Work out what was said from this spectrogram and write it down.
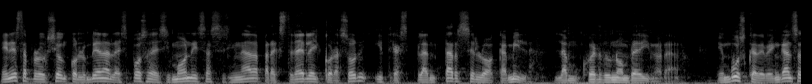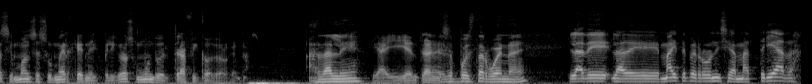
en esta producción colombiana la esposa de Simón es asesinada para extraerle el corazón y trasplantárselo a Camila, la mujer de un hombre ignorado. En busca de venganza, Simón se sumerge en el peligroso mundo del tráfico de órganos. Ándale. Y ahí entran... Esa puede estar buena, ¿eh? La de, la de Maite Perroni se llama Triada.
